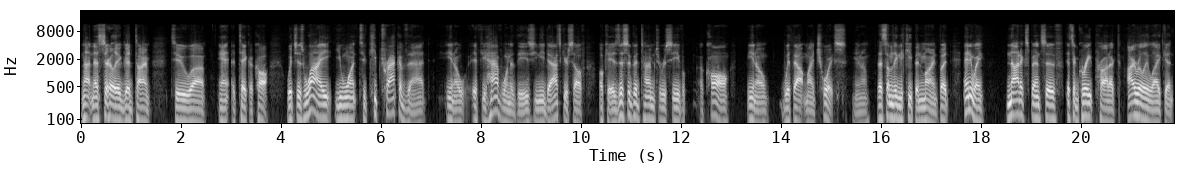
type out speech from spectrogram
not necessarily a good time to uh, take a call, which is why you want to keep track of that. You know, if you have one of these, you need to ask yourself, okay, is this a good time to receive a, call, you know, without my choice, you know? That's something to keep in mind. But anyway, not expensive. It's a great product. I really like it.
